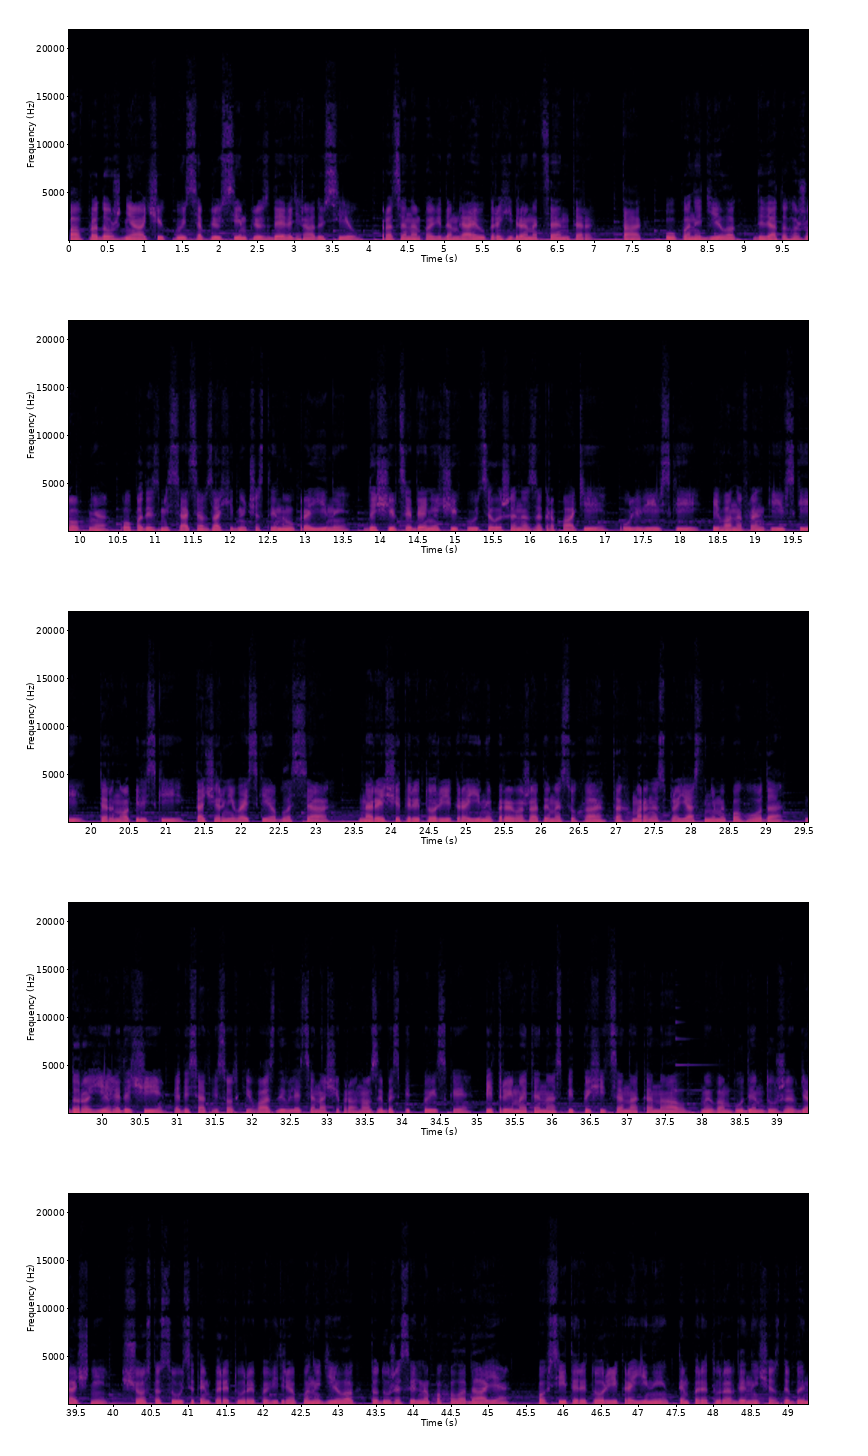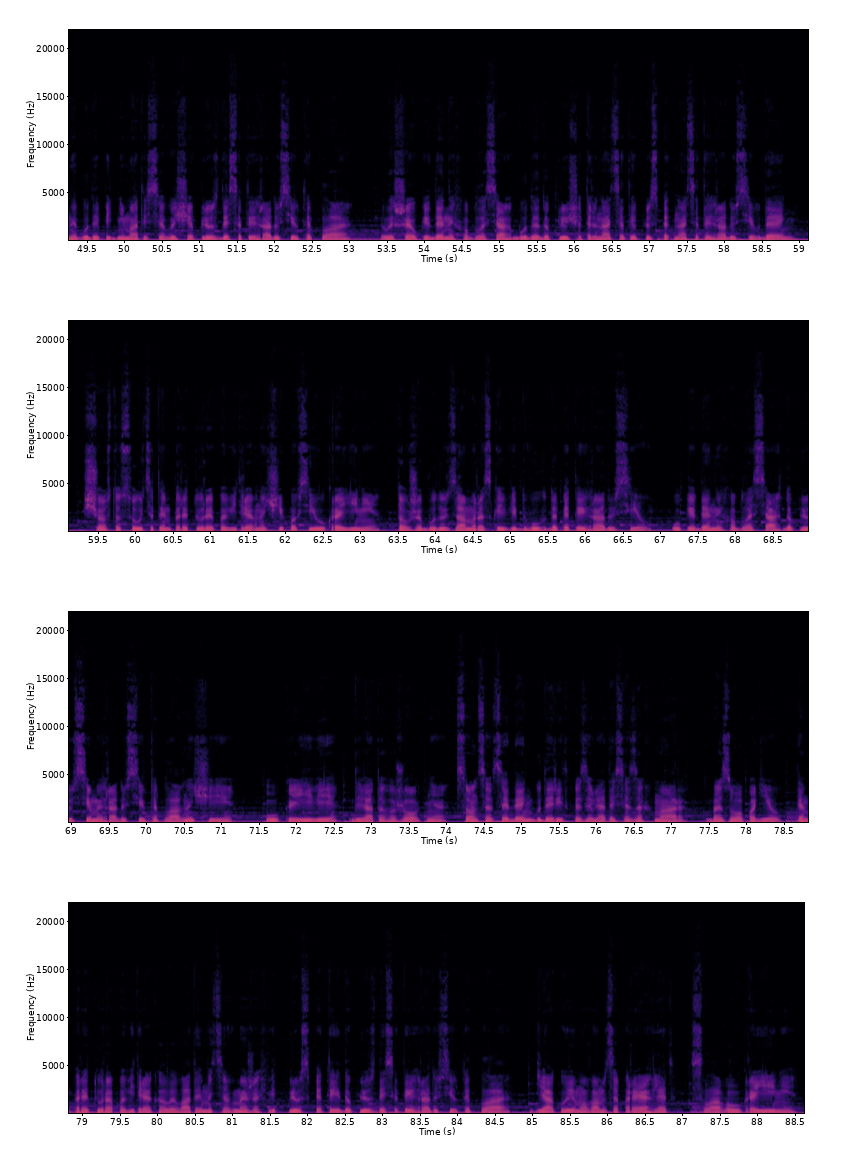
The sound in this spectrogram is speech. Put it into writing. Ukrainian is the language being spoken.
а впродовж дня очікується плюс 7 плюс 9 градусів. Про це нам повідомляє Укргідрометцентр. Так, у понеділок, 9 жовтня, опади змістяться в західну частину України. Дощі в цей день очікуються лише на Закарпатті, у Львівській, Івано-Франківській, Тернопільській та Чернівецькій областях. Нарешті території країни переважатиме суха та хмарна з проясненнями погода. Дорогі глядачі, 50% вас дивляться наші прогнози без підписки. Підтримайте нас, підпишіться на канал. Ми вам будемо дуже вдячні. Що стосується температури повітря в понеділок, то дуже сильно похолодає. По всій території країни температура в денний час доби не буде підніматися вище плюс 10 градусів тепла. Лише у південних областях буде до плюс 14 плюс 15 градусів в день. Що стосується температури повітря вночі по всій Україні, то вже будуть заморозки від 2 до 5 градусів. У південних областях до плюс 7 градусів тепла вночі. У Києві 9 жовтня сонце в цей день буде рідко з'являтися за хмар, без опадів. Температура повітря коливатиметься в межах від плюс 5 до плюс 10 градусів тепла. Дякуємо вам за перегляд. Слава Україні!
